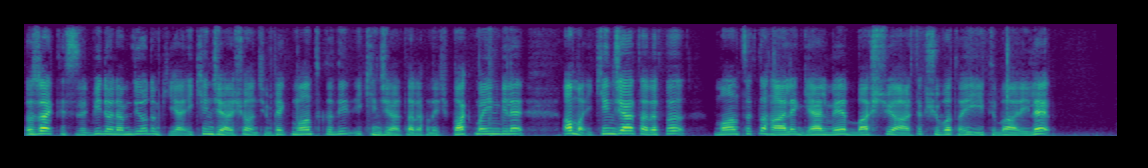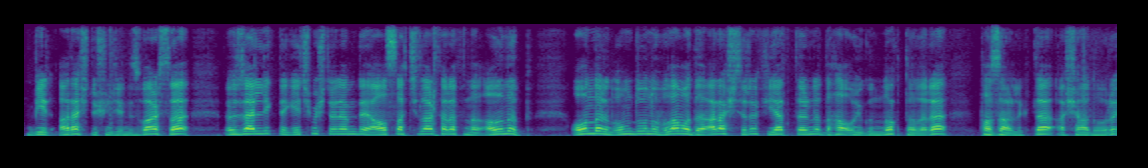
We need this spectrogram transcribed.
Özellikle size bir dönem diyordum ki ya ikinci el şu an için pek mantıklı değil. İkinci el tarafına hiç bakmayın bile. Ama ikinci el tarafı mantıklı hale gelmeye başlıyor artık Şubat ayı itibariyle. Bir araç düşünceniz varsa özellikle geçmiş dönemde alsatçılar tarafından alınıp onların umduğunu bulamadığı araçların fiyatlarını daha uygun noktalara pazarlıkla aşağı doğru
